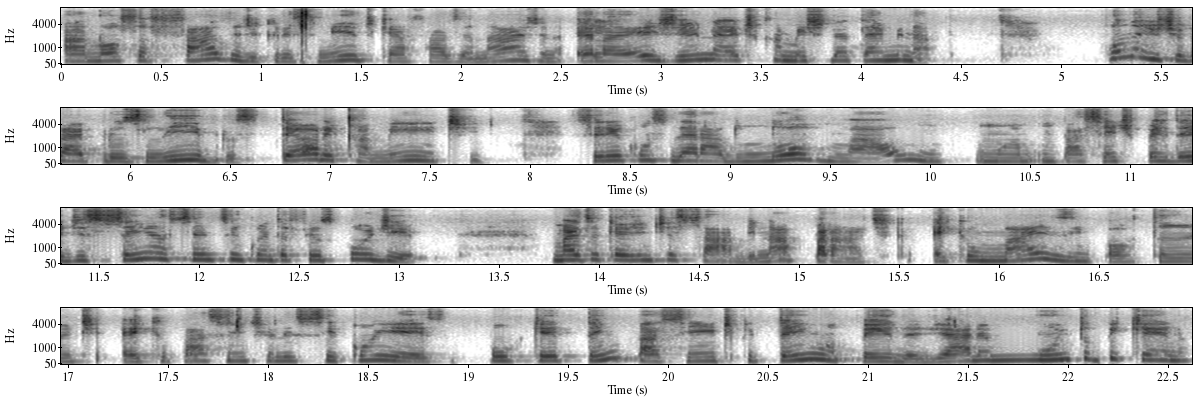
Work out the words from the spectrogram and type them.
A nossa fase de crescimento, que é a fase anágena, ela é geneticamente determinada. Quando a gente vai para os livros, teoricamente, seria considerado normal um, um, paciente perder de 100 a 150 fios por dia. Mas o que a gente sabe na prática é que o mais importante é que o paciente ele se conheça, porque tem paciente que tem uma perda diária muito pequena,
